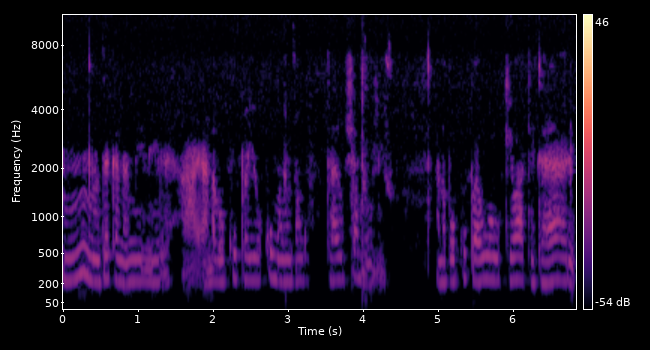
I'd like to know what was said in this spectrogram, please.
Mm, nataka na mimi ile. Haya, anapokupa hiyo kuma mwenzangu tayari ushamuumiza Anapokupa huo uke wake tayari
